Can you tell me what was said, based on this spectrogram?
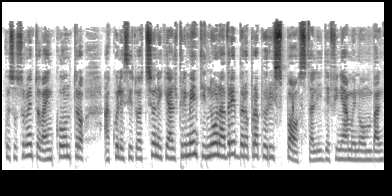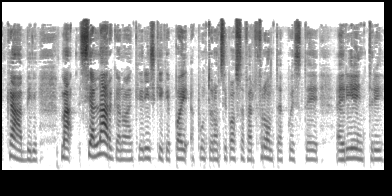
questo strumento va incontro a quelle situazioni che altrimenti non avrebbero proprio risposta, li definiamo i non bancabili, ma si allargano anche i rischi che poi appunto non si possa far fronte a queste, ai rientri?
